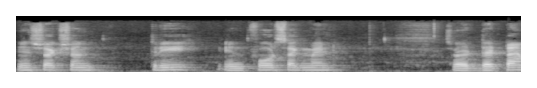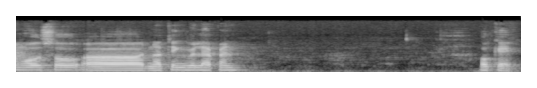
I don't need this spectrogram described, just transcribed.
Instruction 3 in 4 segment so at that time also uh, nothing will happen? Okay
